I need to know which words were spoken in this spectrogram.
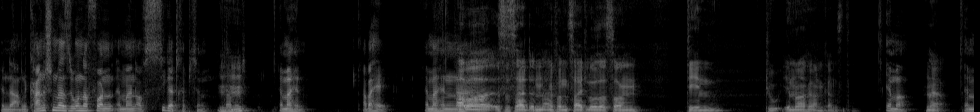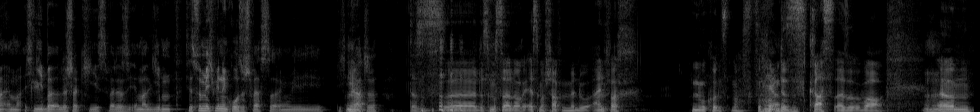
in der amerikanischen Version davon, immerhin aufs Siegertreppchen Mhm. damit. Immerhin. Aber hey, immerhin. äh, Aber es ist halt ein, einfach ein zeitloser Song, den du immer hören kannst. immer, Ja. immer, immer. Ich liebe Alicia Keys, werde sie immer lieben. Sie ist für mich wie eine große Schwester irgendwie, die ich nie Ja. hatte. Das ist, äh, das musst du halt auch erstmal schaffen, wenn du einfach nur Kunst machst. Ja. Das ist krass, also wow. Mhm. Ähm,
